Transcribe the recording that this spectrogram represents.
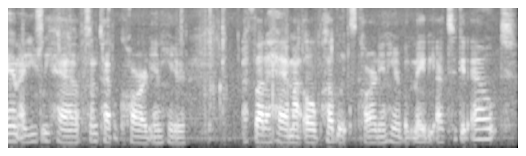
and I usually have some type of card in here. I thought I had my old Publix card in here, but maybe I took it out.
